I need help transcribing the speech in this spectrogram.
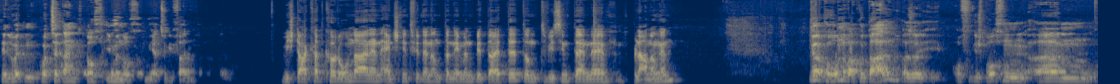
den Leuten Gott sei Dank doch immer noch mehr zu gefallen. Wie stark hat Corona einen Einschnitt für dein Unternehmen bedeutet und wie sind deine Planungen? Ja, Corona war brutal. Also offen gesprochen, ähm,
